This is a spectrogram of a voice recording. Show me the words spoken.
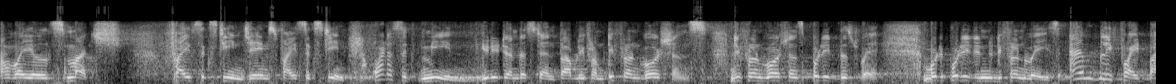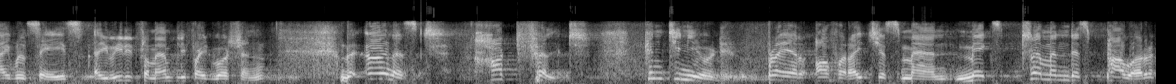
avails much. 516, James 516. What does it mean? You need to understand probably from different versions. Different versions put it this way, but put it in different ways. Amplified Bible says, I read it from Amplified version, the earnest, heartfelt, continued prayer of a righteous man makes tremendous power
